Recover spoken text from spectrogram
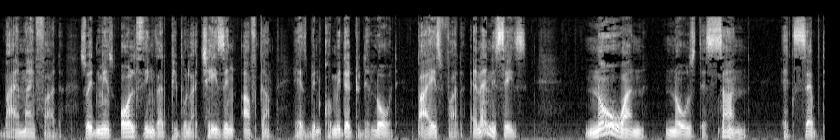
by my Father. So it means all things that people are chasing after has been committed to the Lord by his Father. And then he says, No one knows the Son except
